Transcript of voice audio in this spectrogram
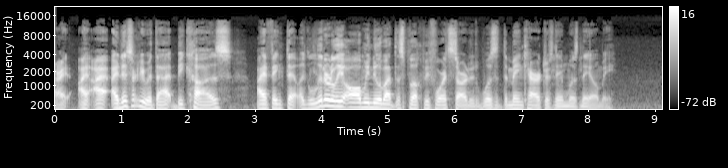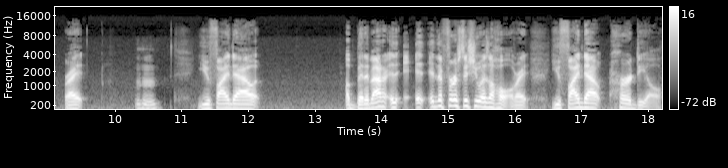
All right, I, I, I disagree with that because I think that like literally all we knew about this book before it started was that the main character's name was Naomi, right? hmm You find out a bit about her in, in, in the first issue as a whole, right? You find out her deal.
